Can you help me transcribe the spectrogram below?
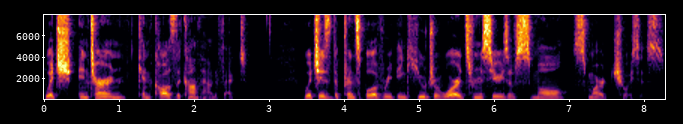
which in turn can cause the compound effect, which is the principle of reaping huge rewards from a series of small, smart choices.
